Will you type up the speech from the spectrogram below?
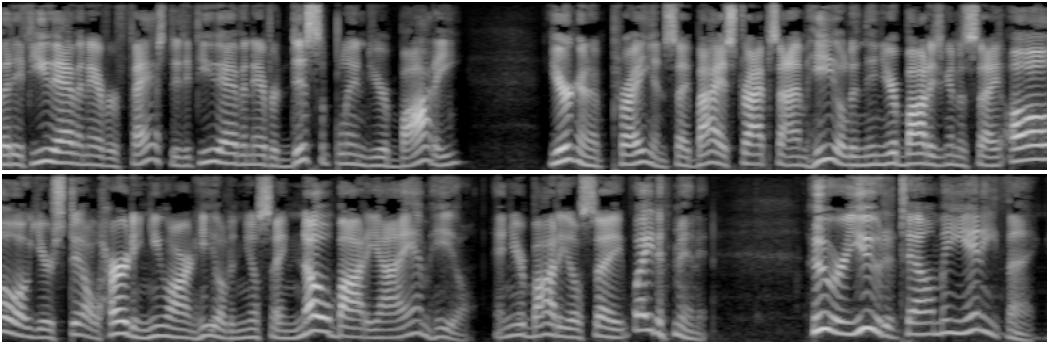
But if you haven't ever fasted, if you haven't ever disciplined your body, you're going to pray and say, By his stripes I'm healed. And then your body's going to say, Oh, you're still hurting. You aren't healed. And you'll say, No, body, I am healed. And your body will say, Wait a minute. Who are you to tell me anything?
